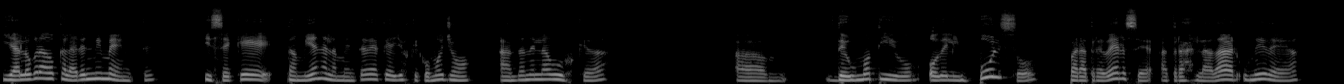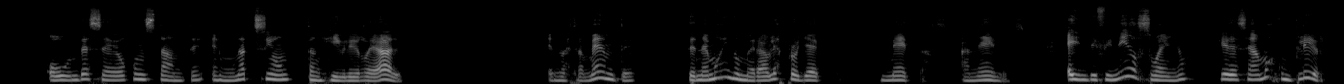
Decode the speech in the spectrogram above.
y ha logrado calar en mi mente y sé que también en la mente de aquellos que como yo andan en la búsqueda de un motivo o del impulso para atreverse a trasladar una idea o un deseo constante en una acción tangible y real. En nuestra mente tenemos innumerables proyectos, metas, anhelos e indefinidos sueños que deseamos cumplir,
